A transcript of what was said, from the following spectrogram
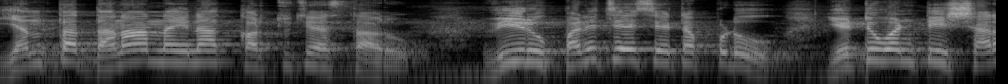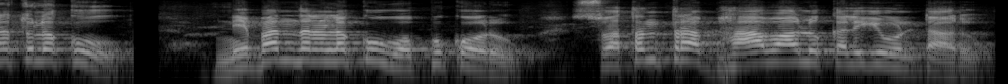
ఎంత ధనాన్నైనా ఖర్చు చేస్తారు. వీరు పనిచేసేటప్పుడు ఎటువంటి షరతులకు నిబంధనలకు ఒప్పుకోరు. స్వతంత్ర భావాలు కలిగి ఉంటారు.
